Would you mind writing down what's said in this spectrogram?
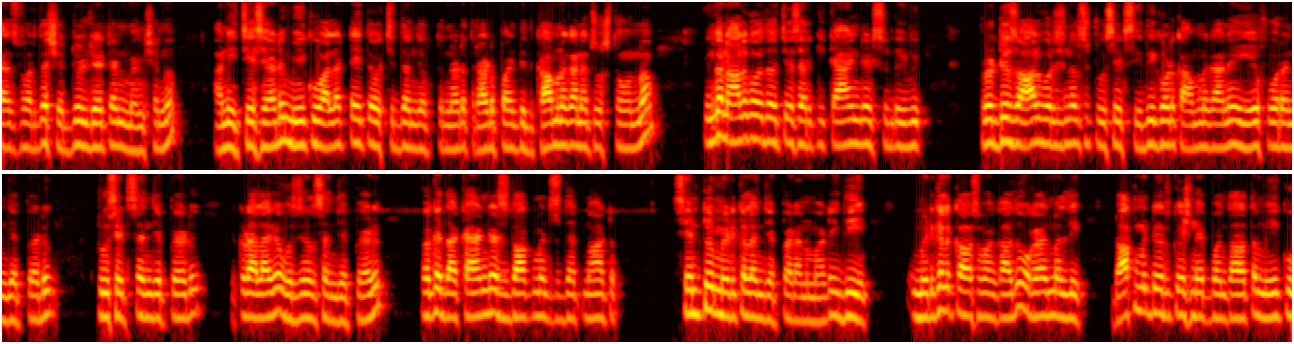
as per the schedule date and mention అని ఇచ్చేసాడు. మీకు అలర్ట్ అయితే వచ్చిద్దని చెప్తున్నాడు. థర్డ్ పాయింట్ ఇది కామన్గానే చూస్తూ ఉన్నాం. ఇంకా నాలుగవది వచ్చేసరికి క్యాండిడేట్స్ ఇవి. Produce all originals two sets ఇది కూడా కామన్గానే ఏ ఫోర్ అని చెప్పాడు. టూ సెట్స్ అని చెప్పాడు. ఇక్కడ అలాగే ఒరిజినల్స్ అని చెప్పాడు. Okay the candidates documents that not sent to medical అని చెప్పాడు అనమాట ఇది మెడికల్ కోసమే కాదు ఒకవేళ మళ్ళీ డాక్యుమెంట్ వెరిఫికేషన్ అయిపోయిన తర్వాత మీకు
